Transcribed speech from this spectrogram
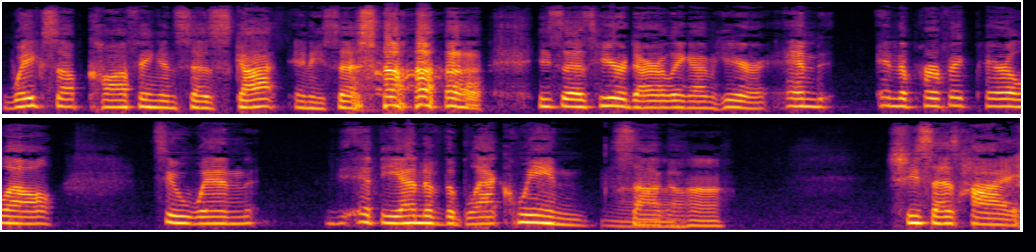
wakes up coughing and says, Scott, and he says, he says, here, darling, I'm here. And in the perfect parallel to when at the end of the Black Queen saga, Huh? she says hi.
